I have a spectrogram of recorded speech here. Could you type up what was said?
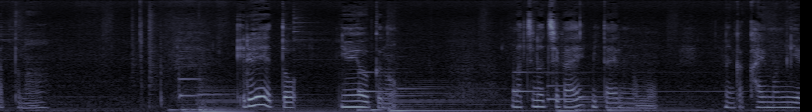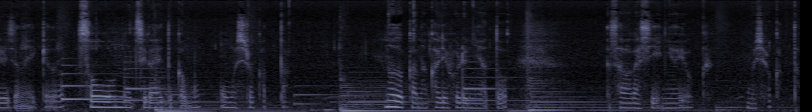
かったな。LA とニューヨークの街の違いみたいなのもなんか垣間見えるじゃないけど騒音の違いとかも面白かった。のどかなカリフォルニアと騒がしいニューヨーク面白かった。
